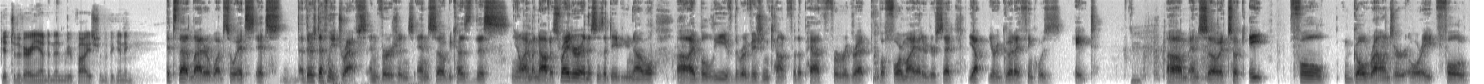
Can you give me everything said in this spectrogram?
get to the very end and then revise from the beginning? it's that latter one. So it's it's there's definitely drafts and versions, and so because this you know I'm a novice writer and this is a debut novel, uh, I believe the revision count for the Path from Regret before my editor said, "Yep, you're good," I think was eight, hmm. um, and so it took eight full go rounds or or eight full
